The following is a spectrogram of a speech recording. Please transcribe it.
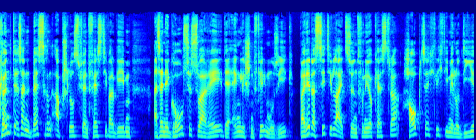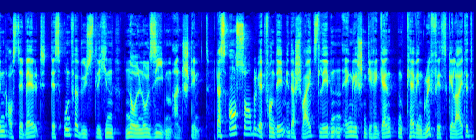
Könnte es einen besseren Abschluss für ein Festival geben als eine große Soiree der englischen Filmmusik, bei der das City Light Symphony Orchestra hauptsächlich die Melodien aus der Welt des unverwüstlichen 007 anstimmt. Das Ensemble wird von dem in der Schweiz lebenden englischen Dirigenten Kevin Griffith geleitet,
